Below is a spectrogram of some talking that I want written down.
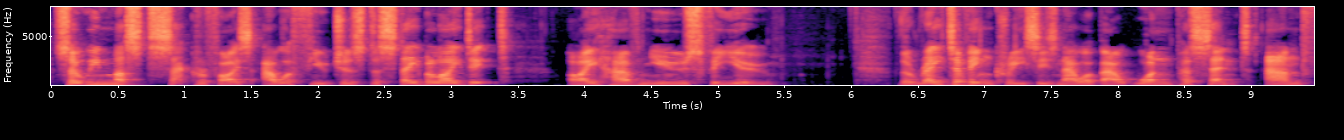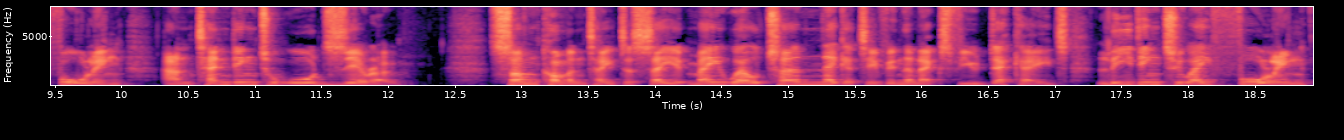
so we must sacrifice our futures to stabilise it, I have news for you. The rate of increase is now about 1% and falling and tending towards zero. Some commentators say it may well turn negative in the next few decades, leading to a falling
